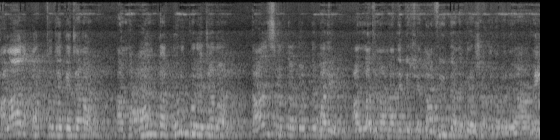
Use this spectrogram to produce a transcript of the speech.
হালাল অর্থ থেকে যেন আমরা অহংকার দূর করে যেন দান সত্তা করতে পারি আল্লাহ যেন আমাদেরকে সে তফিক দান করে সকলে বলে আমি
